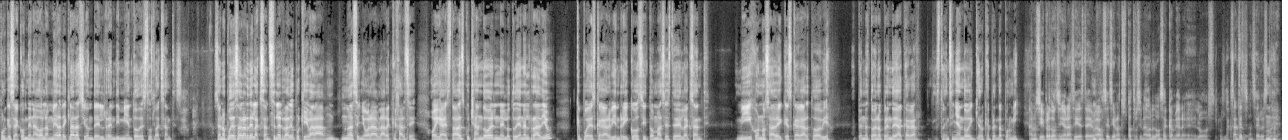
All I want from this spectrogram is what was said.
porque se ha condenado la mera declaración del rendimiento de estos laxantes. O sea, no puedes hablar de laxantes en el radio porque iba una señora a hablar, a quejarse. Oiga, estaba escuchando en el otro día en el radio que puedes cagar bien rico si tomas este laxante. Mi hijo no sabe qué es cagar todavía. Apenas todavía no aprende a cagar le estoy enseñando y quiero que aprenda por mí. Ah, no, sí, perdón, señora. Sí, este, vamos a decir a nuestros patrocinadores, vamos a cambiar eh, los, laxantes, hacer este.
